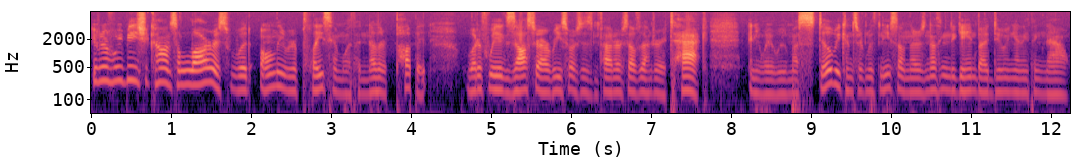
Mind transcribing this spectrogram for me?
Even if we beat Shakhan, Solaris would only replace him with another puppet. What if we exhausted our resources and found ourselves under attack? Anyway, we must still be concerned with Nisan. There is nothing to gain by doing anything now.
